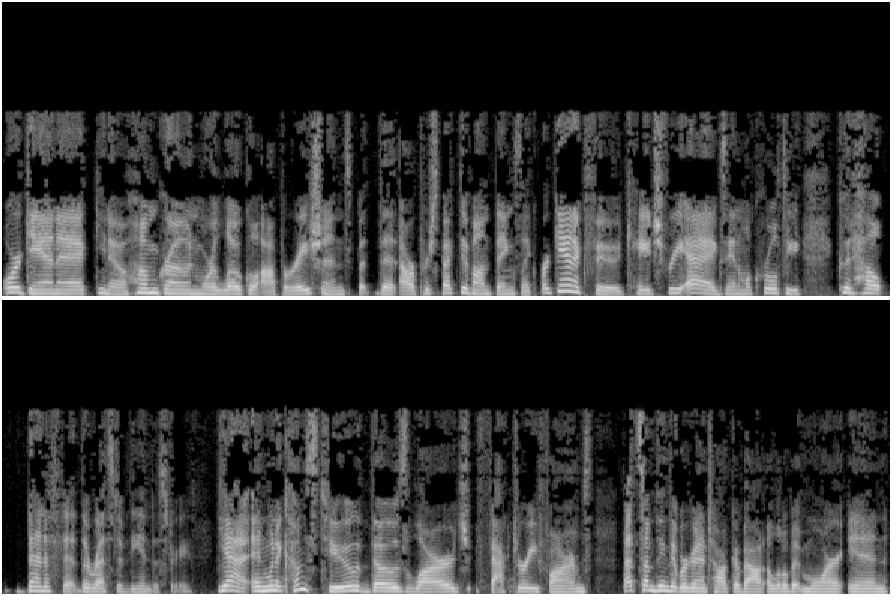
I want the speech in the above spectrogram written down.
organic, you know, homegrown, more local operations, but that our perspective on things like organic food, cage-free eggs, animal cruelty could help benefit the rest of the industry. Yeah, and when it comes to those large factory farms, that's something that we're going to talk about a little bit more in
